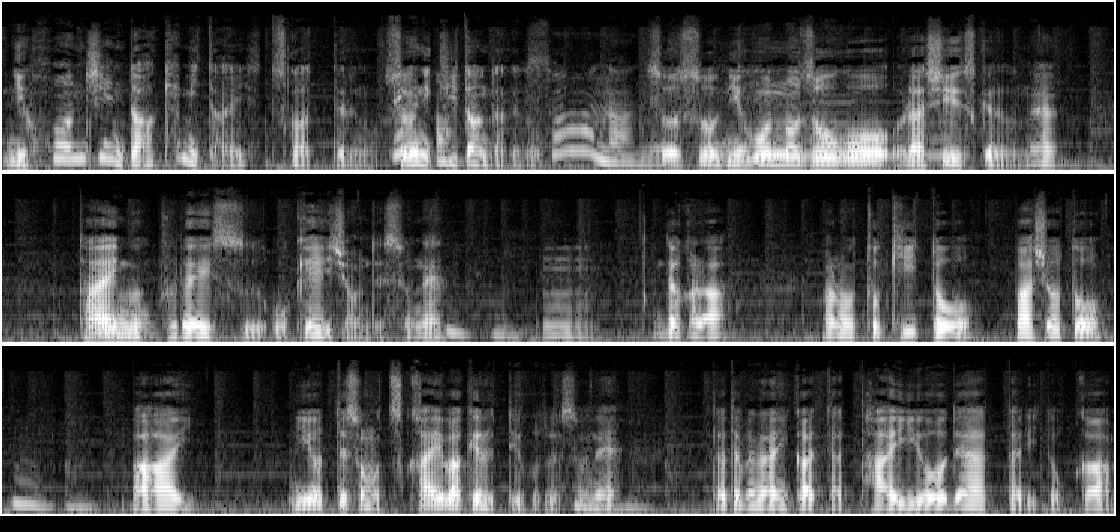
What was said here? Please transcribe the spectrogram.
日本人だけみたい？使ってるの？そういうふうに聞いたんだけど。そうなんです、ね、そうそう日本の造語らしいですけどね。タイムプレイスオケージョンですよね。う、んうん、だからあの時と場所とうんうん。場合によってその使い分けるっていうことですよね、例えば何かって言ったら対応であったりとか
